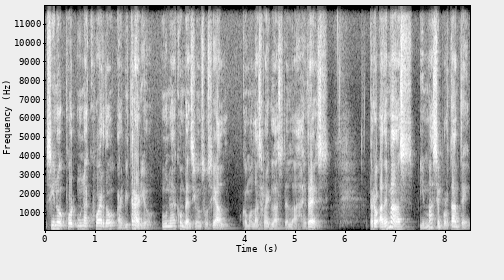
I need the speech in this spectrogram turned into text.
sino por un acuerdo arbitrario, una convención social como las reglas del ajedrez. Pero además, y más importante,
